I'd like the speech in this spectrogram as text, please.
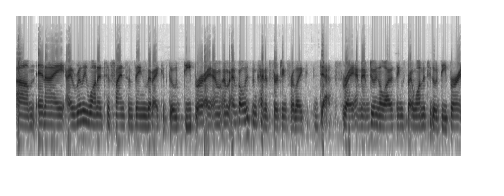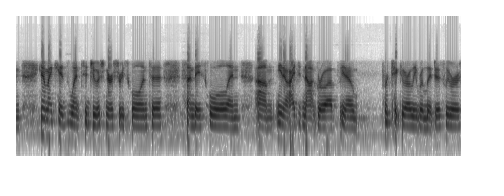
um, and I, I really wanted to find something that I could go deeper. I, I'm, I've always been kind of searching for like depth, right? I mean, I'm doing a lot of things, but I wanted to go deeper. And you know, my kids went to Jewish nursery school and to Sunday school, and um, you know, I did not grow up, you know particularly religious. We were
